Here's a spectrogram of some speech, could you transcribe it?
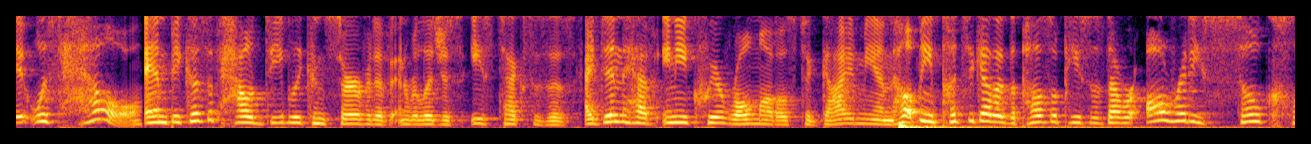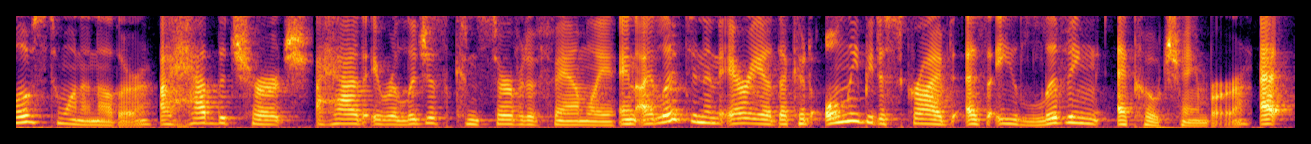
It was hell. And because of how deeply conservative and religious East Texas is, I didn't have any queer role models to guide me and help me put together the puzzle pieces that were already so close to one another. I had the church, I had a religious conservative family, and I lived in an area that could only be described as a living echo chamber. At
